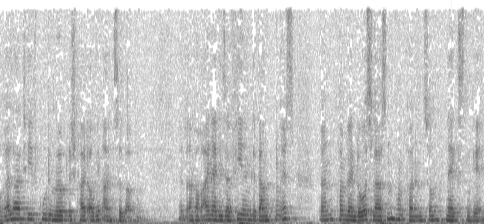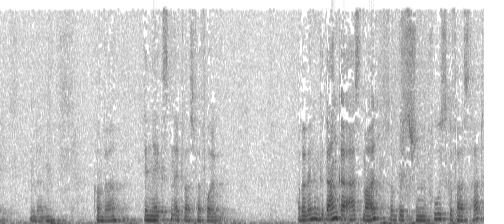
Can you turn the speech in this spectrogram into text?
relativ gute Möglichkeit, auf ihn einzuwirken. Wenn es einfach einer dieser vielen Gedanken ist, dann können wir ihn loslassen und können zum nächsten gehen. Und dann können wir den nächsten etwas verfolgen. Aber wenn ein Gedanke erstmal so ein bisschen Fuß gefasst hat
